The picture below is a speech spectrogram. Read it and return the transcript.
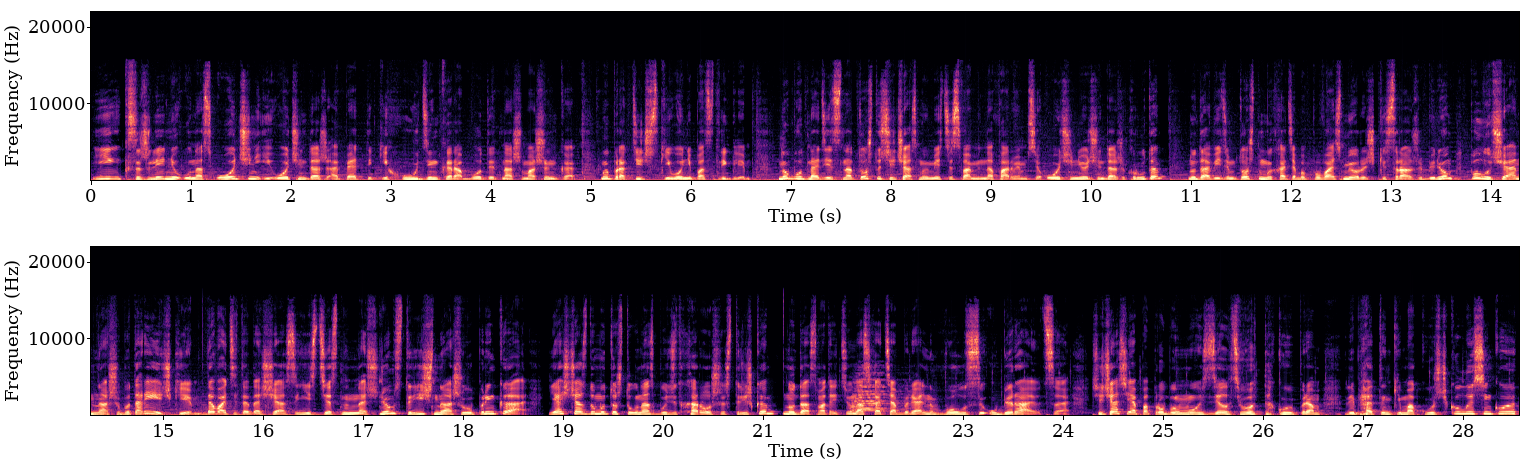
И, к сожалению, у нас очень и очень даже, опять-таки, худенько работает наша машинка. Мы практически его не подстригли. Но буду надеяться на то, что сейчас мы вместе с вами нафармимся очень и очень даже круто. Ну да, видим то, что мы хотя бы по восьмерочке сразу же берем, получаем наши батареечки. Давайте тогда сейчас, естественно, начнем стричь нашего паренька. Я сейчас думаю то, что у нас будет хорошая стрижка. Ну да, смотрите, у нас хотя бы реально волосы убираются. Сейчас я попробую ему сделать вот такую прям, ребятоньки, макушечку лысенькую.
